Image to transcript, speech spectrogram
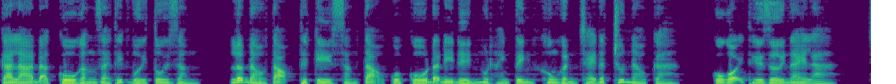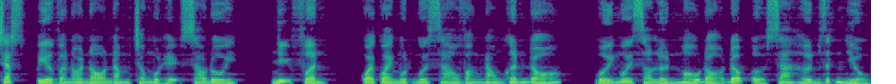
Kala đã cố gắng giải thích với tôi rằng lớp đào tạo thiết kế sáng tạo của cô đã đi đến một hành tinh không gần trái đất chút nào cả. Cô gọi thế giới này là Chaspia và nói nó nằm trong một hệ sao đôi, nhị phân, quay quanh một ngôi sao vàng nóng gần đó, với ngôi sao lớn màu đỏ đậm ở xa hơn rất nhiều.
